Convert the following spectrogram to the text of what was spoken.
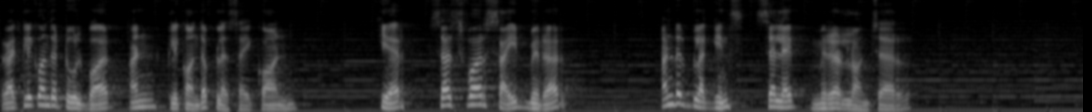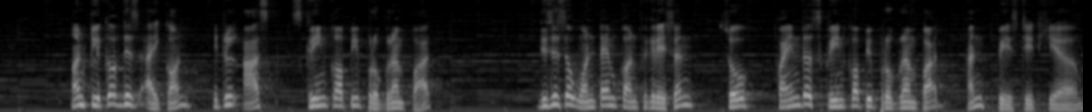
right click on the toolbar and click on the plus icon. Here, search for Side Mirror. Under Plugins, select Mirror Launcher. On click of this icon, it will ask Screen Copy Program Path. This is a one-time configuration, so find the Screen Copy Program Path and paste it here.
